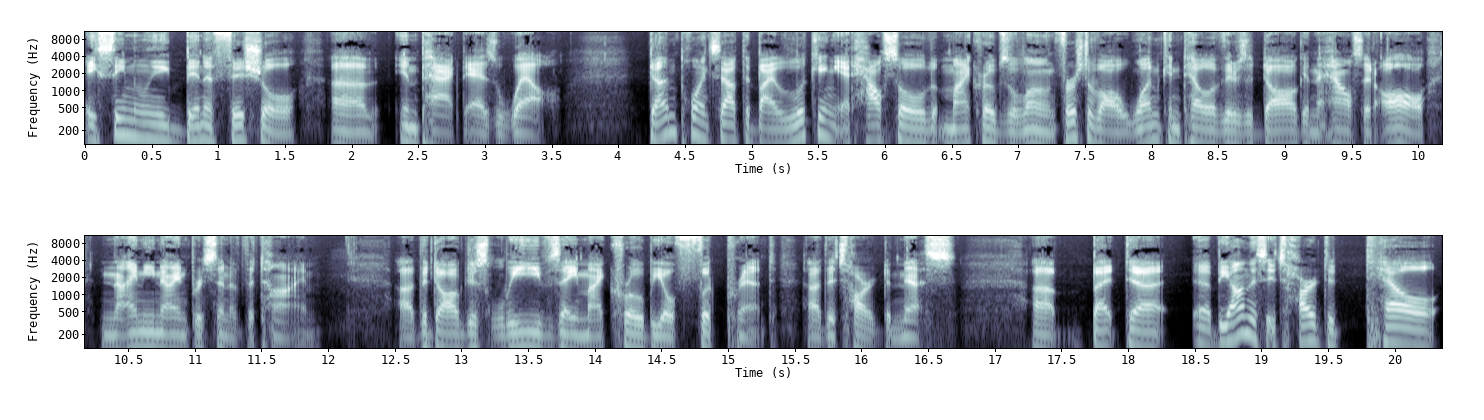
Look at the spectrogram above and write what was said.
a seemingly beneficial uh, impact as well. Dunn points out that by looking at household microbes alone, first of all, one can tell if there's a dog in the house at all 99% of the time. Uh, the dog just leaves a microbial footprint uh, that's hard to miss. Uh, but uh, uh, beyond this, it's hard to tell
